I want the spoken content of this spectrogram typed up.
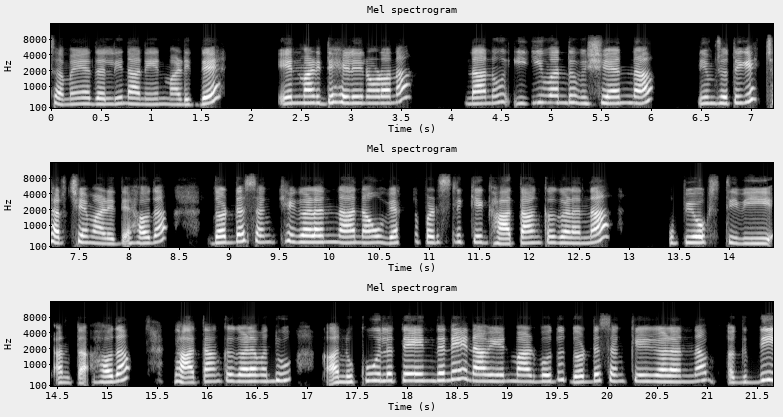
ಸಮಯದಲ್ಲಿ ನಾನು ಏನ್ ಮಾಡಿದ್ದೆ? ಏನ್ ಮಾಡಿದ್ದೆ ಹೇಳಿ ನೋಡೋಣ. ನಾನು ಈ ಒಂದು ವಿಷಯನ್ನ ನಿಮ್ ಜೊತೆಗೆ ಚರ್ಚೆ ಮಾಡಿದ್ದೆ. ಹೌದಾ? ದೊಡ್ಡ ಸಂಖ್ಯೆಗಳನ್ನ ನಾವು ವ್ಯಕ್ತಪಡಿಸ್ಲಿಕ್ಕೆ ಘಾತಾಂಕಗಳನ್ನ ಉಪಯೋಗಿಸ್ತೀವಿ ಅಂತ. ಹೌದಾ? ಘಾತಾಂಕಗಳ ಒಂದು ಅನುಕೂಲತೆಯಿಂದನೇ ನಾವ್ ಏನ್ ಮಾಡ್ಬೋದು? ದೊಡ್ಡ ಸಂಖ್ಯೆಗಳನ್ನ ಅಗ್ದಿ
